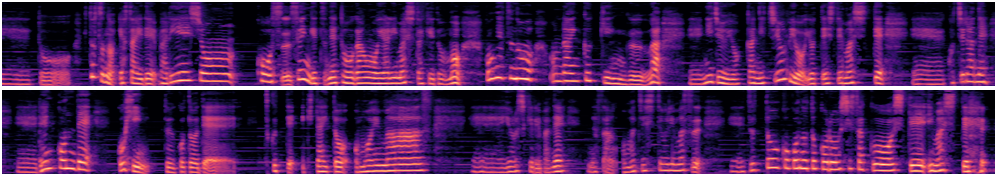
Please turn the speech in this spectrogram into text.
えっ、ー、と、一つの野菜でバリエーションコース、先月ね、冬瓜をやりましたけども、今月のオンラインクッキングは、24日日曜日を予定してまして、えー、こちらね、えー、レンコンで5品ということで作っていきたいと思います。えー、よろしければね、皆さんお待ちしております。えー、ずっとここのところ試作をしていまして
